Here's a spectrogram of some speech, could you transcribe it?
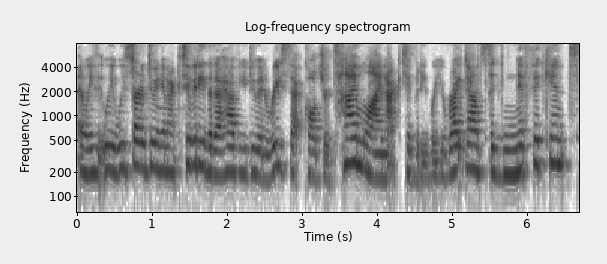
and we, we we started doing an activity that I have you do in reset called your timeline activity where you write down significant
